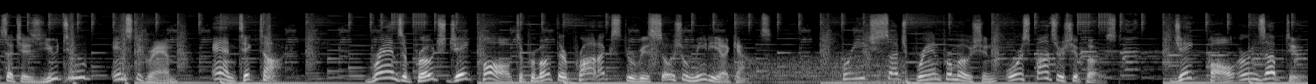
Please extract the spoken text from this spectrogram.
such as YouTube, Instagram, and TikTok. Brands approach Jake Paul to promote their products through his social media accounts. For each such brand promotion or sponsorship post, Jake Paul earns up to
